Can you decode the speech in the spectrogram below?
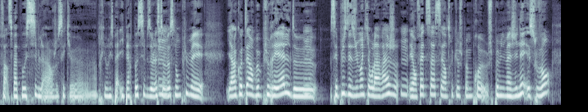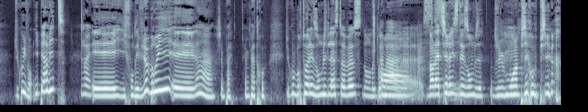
Enfin, c'est pas possible. Alors je sais que a priori c'est pas hyper possible The Last of Mm. Us non plus, mais il y a un côté un peu plus réel de. C'est plus des humains qui ont la rage. Mm. Et en fait, ça c'est un truc que je peux me je peux m'imaginer. Et souvent, du coup, ils vont hyper vite Ouais. et ils font des vieux bruits et ah, j'aime pas, j'aime pas trop. Du coup, pour toi, les zombies de Last of Us dans le grand, bah, dans la tier list des zombies, du moins pire au pire.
